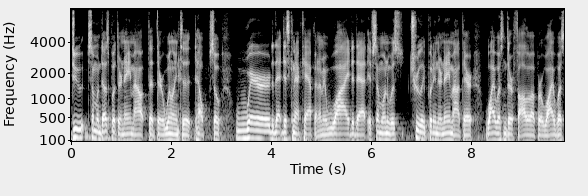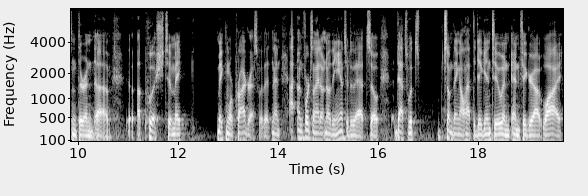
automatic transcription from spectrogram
do someone does put their name out that they're willing to help. So where did that disconnect happen? I mean why did that if someone was truly putting their name out there why wasn't there a follow-up or why wasn't there an, uh, a push to make make more progress with it? And then, unfortunately i don't know the answer to that. So that's what's something I'll have to dig into and, and figure out why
